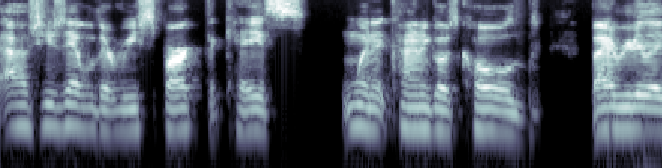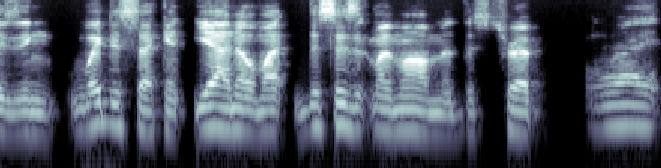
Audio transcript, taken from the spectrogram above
how she's able to respark the case when it kind of goes cold by realizing, wait a second, yeah, no, my this isn't my mom at this trip. Right.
